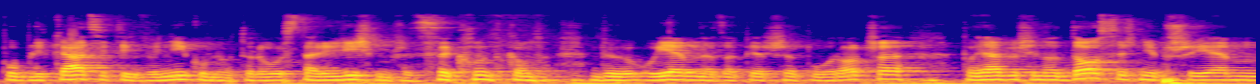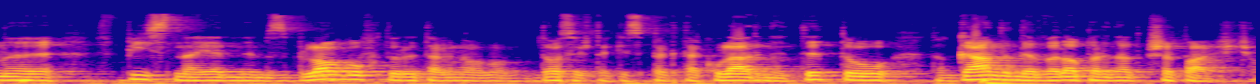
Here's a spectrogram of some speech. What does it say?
publikacji tych wyników, no, które ustaliliśmy przed sekundką, były ujemne za pierwsze półrocze, pojawił się no, dosyć nieprzyjemny wpis na jednym z blogów, który tak, no, dosyć taki spektakularny tytuł, no, Gand Developer nad przepaścią.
